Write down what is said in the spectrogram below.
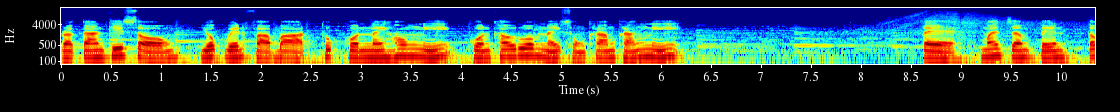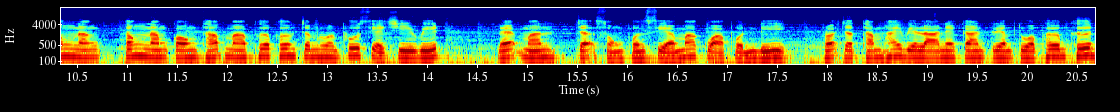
ประการที่สองยกเว้นฝาบาททุกคนในห้องนี้ควรเข้าร่วมในสงครามครั้งนี้ แต่ไม่จำเป็นต้องนำต้องนำกองทัพมาเพื่อเพิ่มจำนวนผู้เสียชีวิต และมันจะส่งผลเสียมากกว่าผลดี เพราะจะทำให้เวลาในการเตรียมตัวเพิ่มขึ้น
